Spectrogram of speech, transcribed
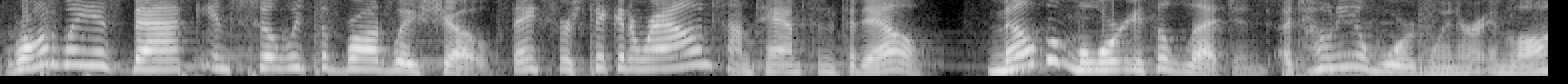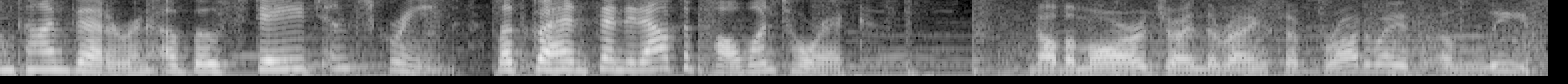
Broadway is back, and so is The Broadway Show. Thanks for sticking around. I'm Tamsen Fadal. Melba Moore is a legend, a Tony Award winner, and longtime veteran of both stage and screen. Let's go ahead and send it out to Paul Wontorek. Melba Moore joined the ranks of Broadway's elite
